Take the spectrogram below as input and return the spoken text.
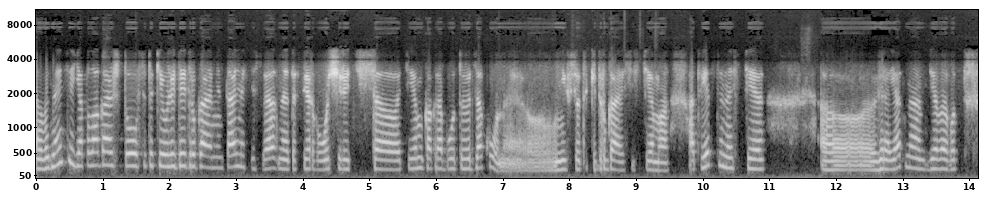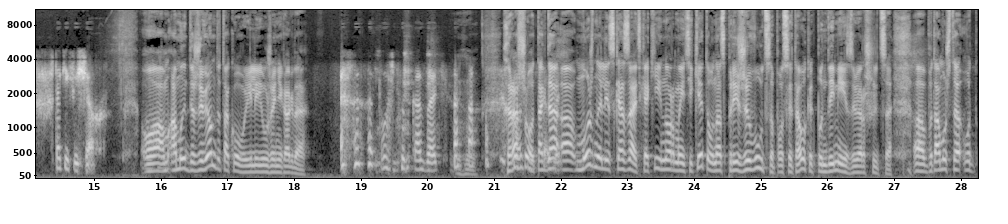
Э, вы знаете, я полагаю, что все-таки у людей другая ментальность, и связано это в первую очередь с э, тем, как работают законы. Э, у них все-таки другая система ответственности. Вероятно, дело вот в таких вещах. А, а мы доживем до такого или уже никогда? Сложно сказать. Хорошо, Сложно тогда сказать. А, можно ли сказать, какие нормы этикета у нас приживутся после того, как пандемия завершится? А, потому что вот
